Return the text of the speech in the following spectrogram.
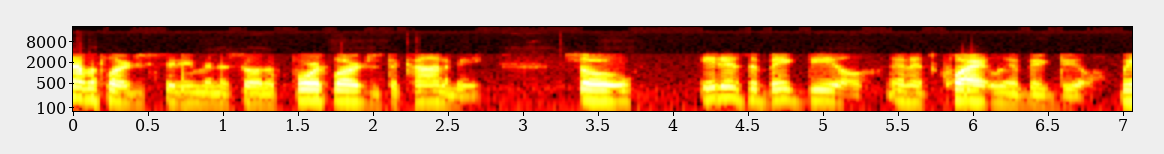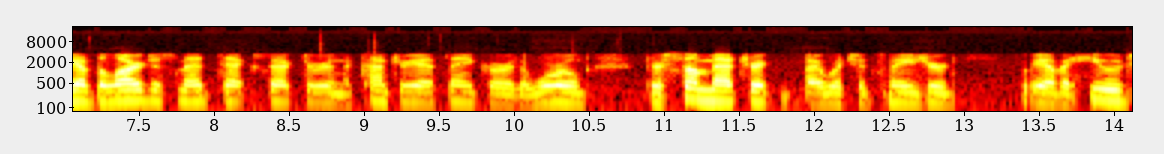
seventh largest city in Minnesota, fourth largest economy. So it is a big deal, and it's quietly a big deal. We have the largest med tech sector in the country, I think, or the world. There's some metric by which it's measured. We have a huge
